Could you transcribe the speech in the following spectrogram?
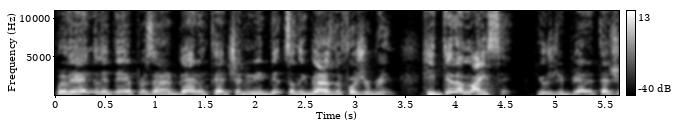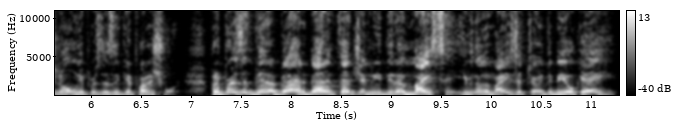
But at the end of the day, a person had a bad intention and he did something bad as the first bring. He did a maise. Usually bad intention only a person doesn't get punished for. But a person did a bad, a bad intention and he did a maise, even though the maise turned to be okay,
